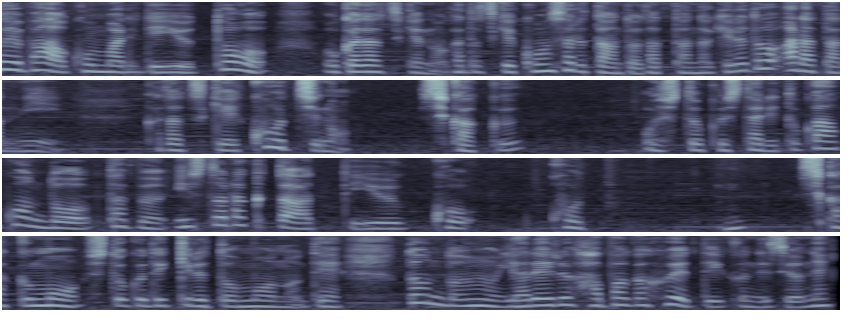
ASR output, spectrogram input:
例えばこんまりで言うとお片付けの片付けコンサルタントだったんだけれど新たに片付けコーチの資格を取得したりとか今度多分インストラクターっていうここ資格も取得できると思うのでどんどんやれる幅が増えていくんですよね。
